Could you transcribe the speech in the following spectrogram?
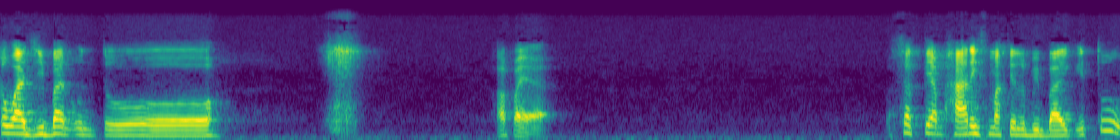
kewajiban untuk apa ya? Setiap hari semakin lebih baik itu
